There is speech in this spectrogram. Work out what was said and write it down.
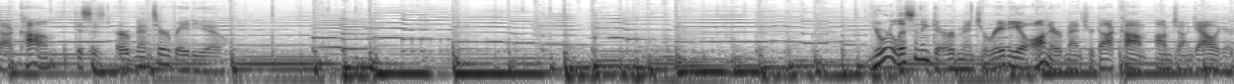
HerbMentor.com, this is Herb Mentor Radio. You're listening to Herb Mentor Radio on HerbMentor.com. I'm John Gallagher.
